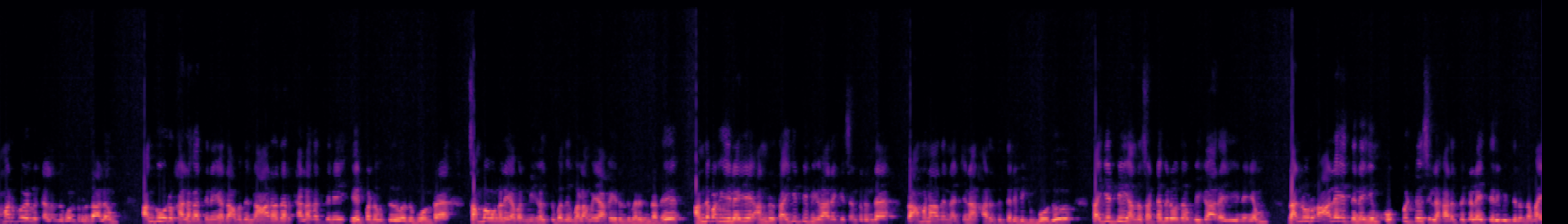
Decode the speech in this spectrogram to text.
அமர்வுகளில் கலந்து கொண்டிருந்தாலும் அங்கு ஒரு கழகத்தினை அதாவது நாரதர் கழகத்தினை ஏற்படுத்துவது போன்ற சம்பவங்களை அவர் நிகழ்த்துவது வளமையாக இருந்து வருகின்றது. அந்த வகையிலேயே அன்று தையிட்டி விகாரைக்கு சென்றிருந்த ராமநாதன் நச்சினா கருத்து தெரிவிக்கும் போது தையிட்டி அந்த சட்டவிரோத விகாரையினையும் நல்லூர் ஆலயத்தினையும் ஒப்பிட்டு சில கருத்துக்களை தெரிவித்திருந்தமை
